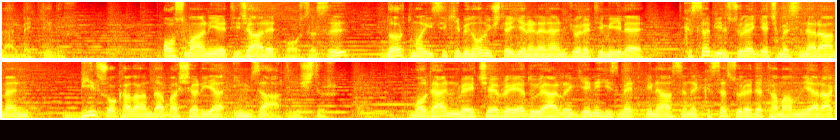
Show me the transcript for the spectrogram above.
vermektedir. Osmaniye Ticaret Borsası, 4 Mayıs 2013'te yenilenen yönetimiyle kısa bir süre geçmesine rağmen birçok alanda başarıya imza atmıştır. Modern ve çevreye duyarlı yeni hizmet binasını kısa sürede tamamlayarak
